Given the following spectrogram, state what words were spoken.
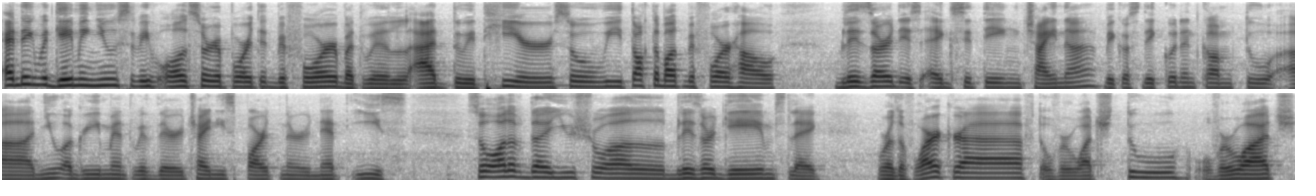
Ending with gaming news we've also reported before, but we'll add to it here. So we talked about before how Blizzard is exiting China because they couldn't come to a new agreement with their Chinese partner NetEase. So all of the usual Blizzard games like World of Warcraft, Overwatch 2, Overwatch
